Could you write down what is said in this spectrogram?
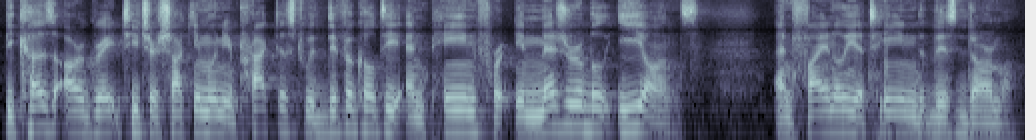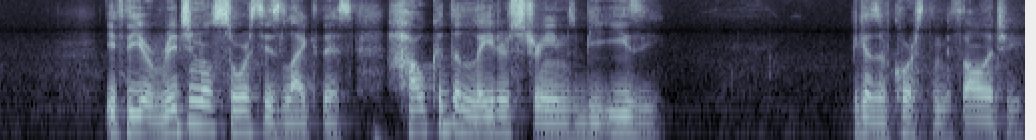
because our great teacher Shakyamuni practiced with difficulty and pain for immeasurable eons and finally attained this Dharma. If the original source is like this, how could the later streams be easy? Because, of course, the mythology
